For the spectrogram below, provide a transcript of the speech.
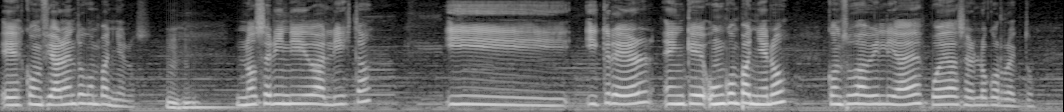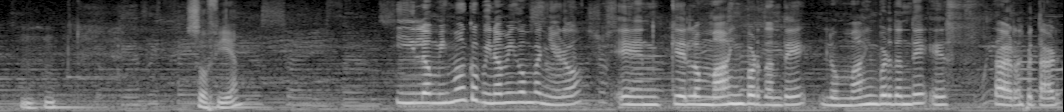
es confiar en tus compañeros, No ser individualista y, y creer en que un compañero con sus habilidades puede hacer lo correcto. Sofía. Y lo mismo que opina mi compañero, en que lo más importante, lo más importante es saber respetar,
